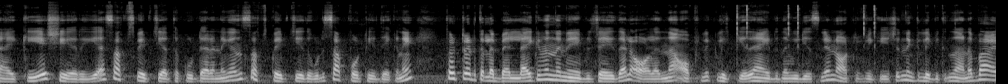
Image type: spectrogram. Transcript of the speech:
ലൈക്ക് ചെയ്യുക ഷെയർ ചെയ്യുക സബ്സ്ക്രൈബ് ചെയ്യാത്ത കൂട്ടുകാരുണ്ടെങ്കിൽ ഒന്ന് സബ്സ്ക്രൈബ് ചെയ്ത് കൂടി സപ്പോർട്ട് ചെയ്തേക്കണേ. തൊട്ടടുത്തുള്ള ബെല്ലൈക്കൺ ഒന്ന് എനേബിൾ ചെയ്താൽ ഓൾ എന്ന ഓപ്ഷനിൽ ക്ലിക്ക് ചെയ്ത് ഇടുന്ന വീഡിയോസിന്റെ നോട്ടിഫിക്കേഷൻ നിങ്ങൾക്ക് ലഭിക്കുന്നതാണ്. ബൈ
